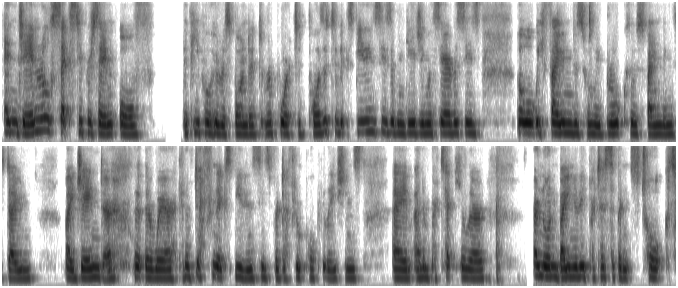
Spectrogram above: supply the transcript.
In general, 60% of the people who responded reported positive experiences of engaging with services. But what we found is when we broke those findings down by gender, that there were kind of different experiences for different populations. Um, and in particular, our non-binary participants talked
